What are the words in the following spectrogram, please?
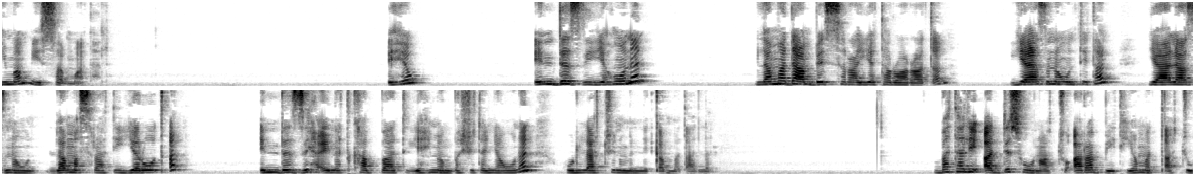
ህመም ይሰማታል። ይሄው እንደዚህ የሆነን ለመዳን ቤት ስራ እየተሯሯጠን የያዝነውን ትተን ያላዝነውን ለመስራት እየሮጠን እንደዚህ አይነት ከባድ የህመም በሽተኛ ሆነን ሁላችንም እንቀመጣለን። በተለይ አዲስ ሆናችሁ አረብ ቤት የመጣችሁ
